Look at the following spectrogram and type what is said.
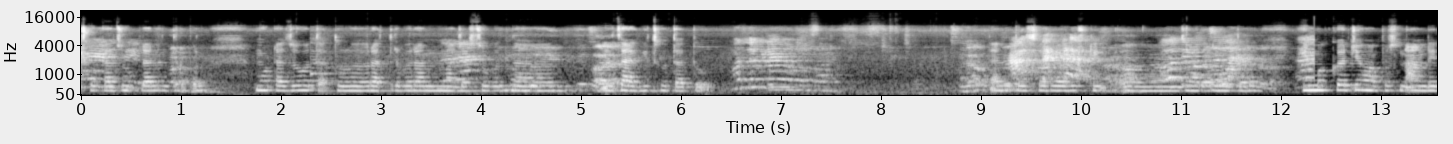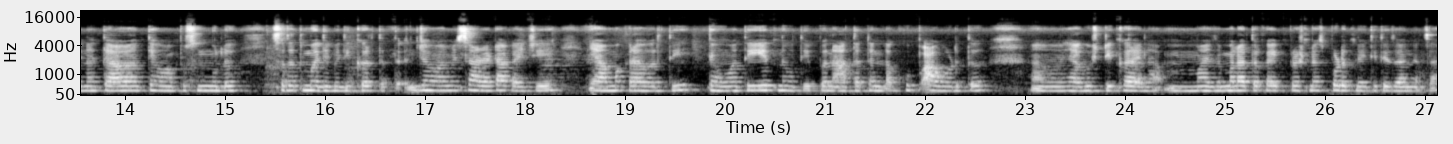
छोटा झोपल्यानंतर पण मोठा जो होता तो रात्रभर आम्ही माझ्यासोबत जागीच होता तो. त्यानंतर सगळ्या गोष्टी झाल्यानंतर हे मकर जेव्हापासून आणले ना त्या तेव्हापासून मुलं सतत मध्ये मध्ये करतात. जेव्हा मी साड्या टाकायचे या मकरावरती तेव्हा ते येत नव्हते पण आता त्यांना खूप आवडतं ह्या गोष्टी करायला. माझं मला तर काही प्रश्नच पडत नाही तिथे जाण्याचा.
